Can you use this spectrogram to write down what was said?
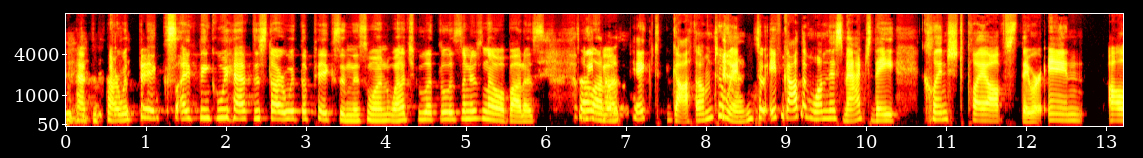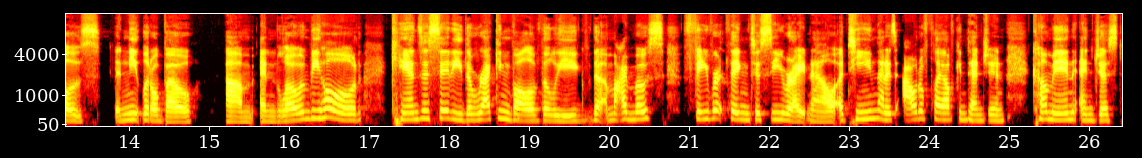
we have to start with picks. I think we have to start with the picks in this one. Why don't you let the listeners know about us? Tell we both us. picked Gotham to win. so if Gotham won this match, they clinched playoffs. They were in all a neat little bow. Um, and lo and behold, Kansas City, the wrecking ball of the league, the, my most favorite thing to see right now, a team that is out of playoff contention, come in and just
